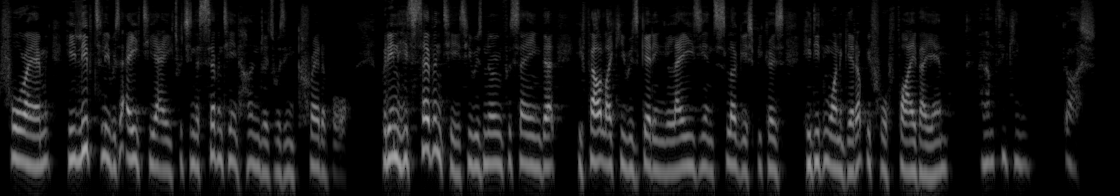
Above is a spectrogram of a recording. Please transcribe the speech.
4 a.m. He lived till he was 88, which in the 1700s was incredible. But in his 70s, he was known for saying that he felt like he was getting lazy and sluggish because he didn't want to get up before 5 a.m. And I'm thinking, gosh,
